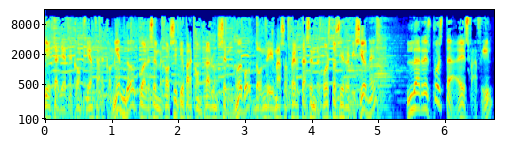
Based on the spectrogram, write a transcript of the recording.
¿Qué talla de confianza recomiendo? ¿Cuál es el mejor sitio para comprar un seminuevo? ¿Dónde hay más ofertas en repuestos y revisiones? La respuesta es fácil.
